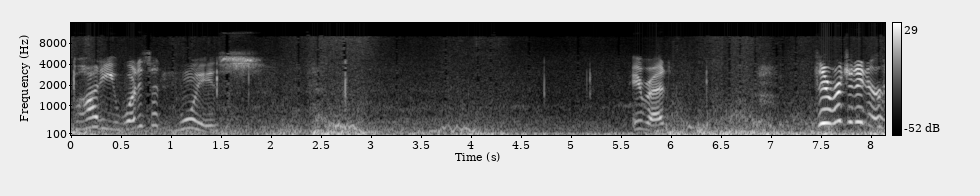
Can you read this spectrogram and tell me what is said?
body. What is that noise? Hey, Red. The originator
